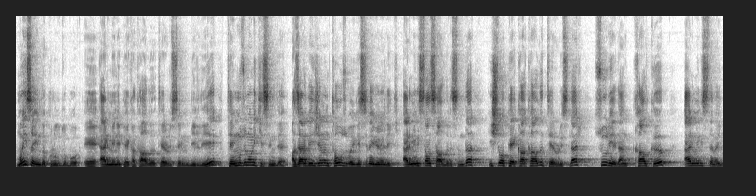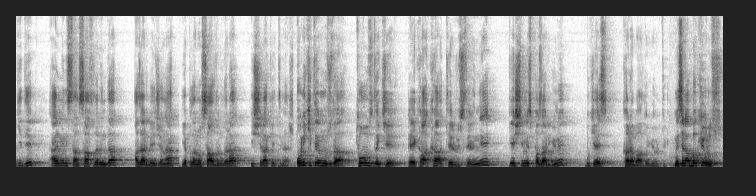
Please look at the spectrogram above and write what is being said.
Mayıs ayında kuruldu bu e, Ermeni PKK'lı teröristlerin birliği. Temmuz'un 12'sinde Azerbaycan'ın Tavuz bölgesine yönelik Ermenistan saldırısında işte o PKK'lı teröristler Suriye'den kalkıp Ermenistan'a gidip Ermenistan saflarında Azerbaycan'a yapılan o saldırılara iştirak ettiler. 12 Temmuz'da Tovuz'daki PKK teröristlerini geçtiğimiz pazar günü bu kez Karabağ'da gördük. Mesela bakıyoruz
